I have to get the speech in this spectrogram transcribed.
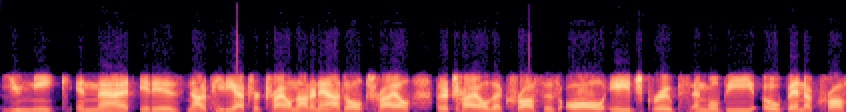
unique in that it is not a pediatric trial, not an adult trial, but a trial that crosses all age groups and will be open across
